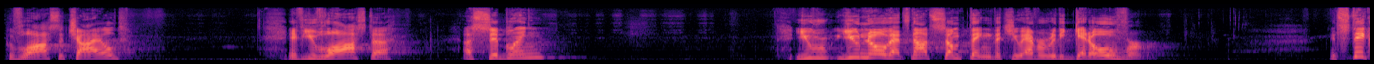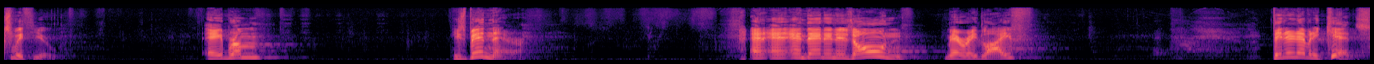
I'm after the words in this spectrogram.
who've lost a child, if you've lost a, a sibling, you, you know that's not something that you ever really get over. It sticks with you. Abram, he's been there. And, and, and then in his own married life, they didn't have any kids.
